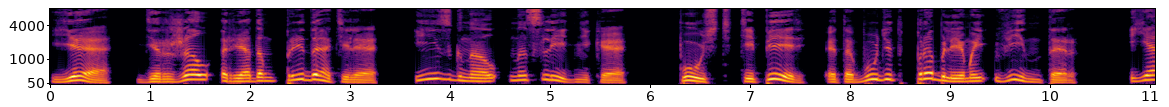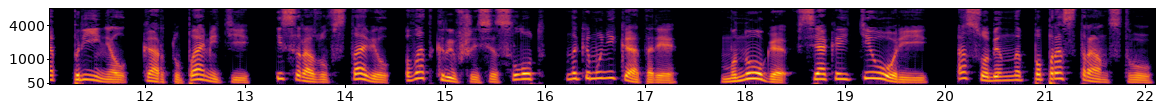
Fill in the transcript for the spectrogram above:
Я держал рядом предателя и изгнал наследника. Пусть теперь это будет проблемой Винтер. Я принял карту памяти и сразу вставил в открывшийся слот на коммуникаторе. Много всякой теории, особенно по пространству.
